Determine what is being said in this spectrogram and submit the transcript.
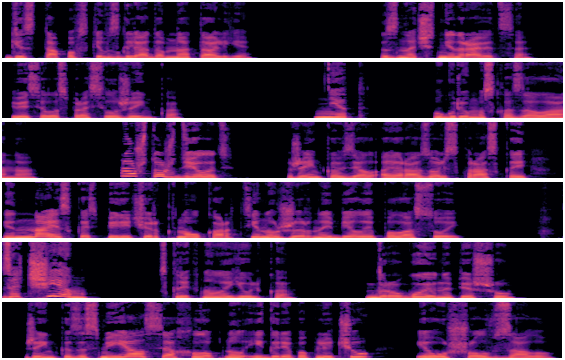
гестаповским взглядом Натальи. «Значит, не нравится?» — весело спросил Женька. «Нет», — угрюмо сказала она. «Ну что ж делать?» Женька взял аэрозоль с краской и наискось перечеркнул картину жирной белой полосой. «Зачем?» — вскрикнула Юлька. «Другую напишу». Женька засмеялся, хлопнул Игоря по плечу и ушел в залу.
